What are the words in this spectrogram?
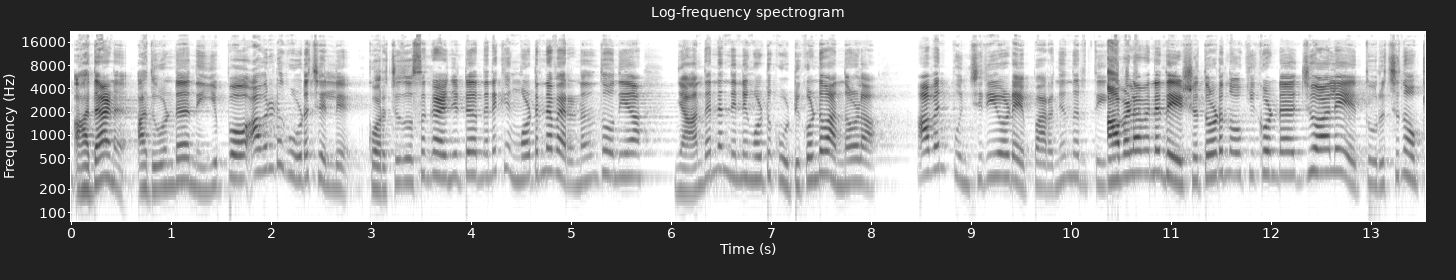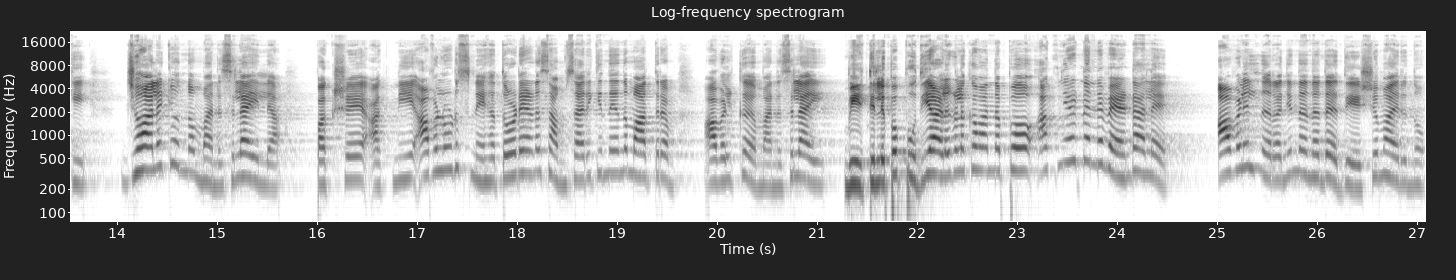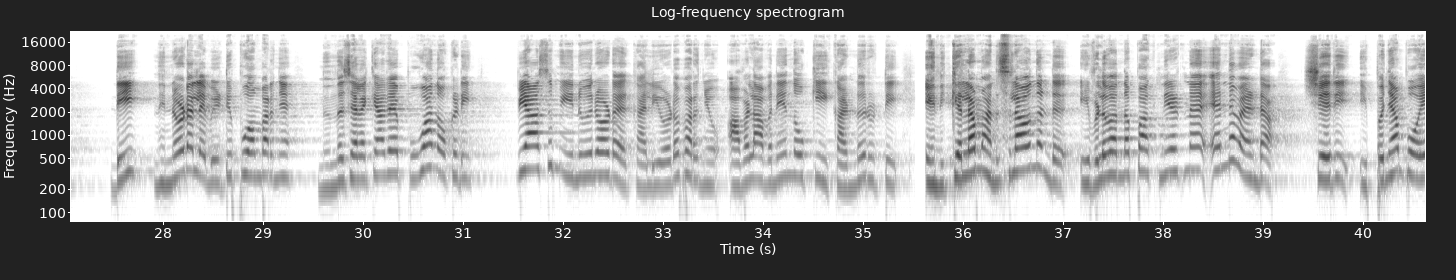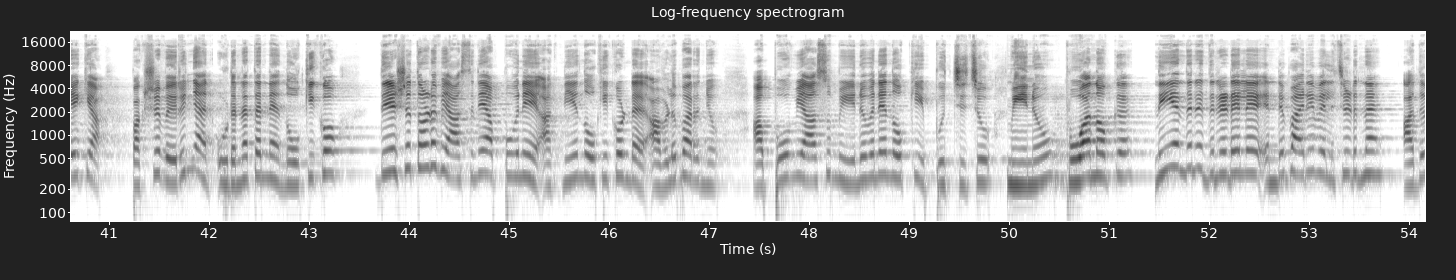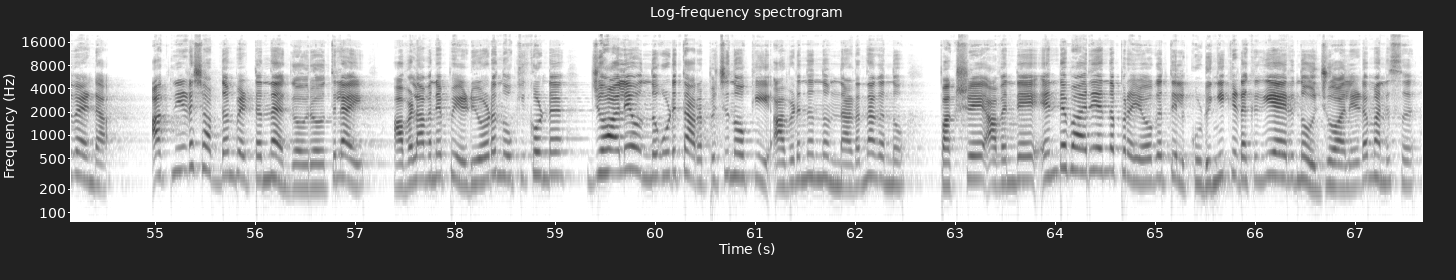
അതാണ്. അതുകൊണ്ട് നീയിപ്പോ അവരുടെ കൂടെ ചെല്ല്. കുറച്ചു ദിവസം കഴിഞ്ഞിട്ട് നിനക്ക് ഇങ്ങോട്ട് തന്നെ വരണമെന്ന് തോന്നിയാ ഞാൻ തന്നെ നിന്നെ ഇങ്ങോട്ട് കൂട്ടിക്കൊണ്ട് വന്നോളാ. അവൻ പുഞ്ചിരിയോടെ പറഞ്ഞു നിർത്തി. അവൾ അവനെ ദേഷ്യത്തോടെ നോക്കിക്കൊണ്ട് ജ്വാലയെ തുറച്ചു നോക്കി. ജ്വാലയ്ക്കൊന്നും മനസ്സിലായില്ല. പക്ഷേ അഗ്നി അവളോട് സ്നേഹത്തോടെയാണ് സംസാരിക്കുന്നതെന്ന് മാത്രം അവൾക്ക് മനസ്സിലായി. വീട്ടിലിപ്പോ പുതിയ ആളുകളൊക്കെ വന്നപ്പോ അഗ്നിയേട്ടൻ എന്നെ വേണ്ട അല്ലേ? അവളിൽ നിറഞ്ഞു നിന്നത് ദേഷ്യമായിരുന്നു. ഡി നിന്നോടല്ലേ വീട്ടിൽ പോവാൻ പറഞ്ഞ് നിന്ന് ചിലക്കാതെ പോവാ നോക്കടി. വ്യാസ് മീനുവിനോട് കലിയോടെ പറഞ്ഞു. അവൾ അവനെ നോക്കി കണ്ണുരുട്ടി. എനിക്കെല്ലാം മനസ്സിലാവുന്നുണ്ട്. ഇവൾ വന്നപ്പോ അഗ്നിയേട്ടന് എന്നെ വേണ്ട. ശരി ഇപ്പൊ ഞാൻ പോയേക്കാം. പക്ഷെ വരും ഞാൻ ഉടനെ തന്നെ നോക്കിക്കോ. ദേഷ്യത്തോടെ വ്യാസിനെ അപ്പുവിനെ അഗ്നിയെ നോക്കിക്കൊണ്ട് അവൾ പറഞ്ഞു അപ്പുവും വ്യാസും മീനുവിനെ നോക്കി പുച്ഛിച്ചു. മീനു? പോവാൻ നോക്ക് നീ എന്തിന് ഇതിനിടയിലെ എന്റെ ഭാര്യ വലിച്ചിടുന്നേ? അത് വേണ്ട. അഗ്നിയുടെ ശബ്ദം പെട്ടെന്ന് ഗൗരവത്തിലായി. അവൾ അവനെ പേടിയോടെ നോക്കിക്കൊണ്ട് ജ്വാലയെ ഒന്നുകൂടി തറപ്പിച്ചു നോക്കി അവിടെ നിന്നും നടന്നകന്നു. പക്ഷേ അവന്റെ എന്റെ ഭാര്യ എന്ന പ്രയോഗത്തിൽ കുടുങ്ങിക്കിടക്കുകയായിരുന്നു ജ്വാലയുടെ മനസ്സ്.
